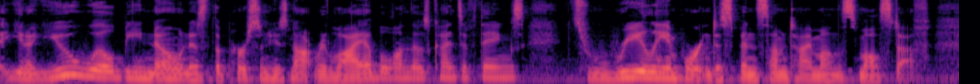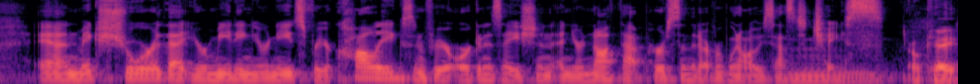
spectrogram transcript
you know, you will be known as the person who's not reliable on those kinds of things. It's really important to spend some time on the small stuff and make sure that you're meeting your needs for your colleagues and for your organization and you're not that person that everyone always has to chase. Mm, okay,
